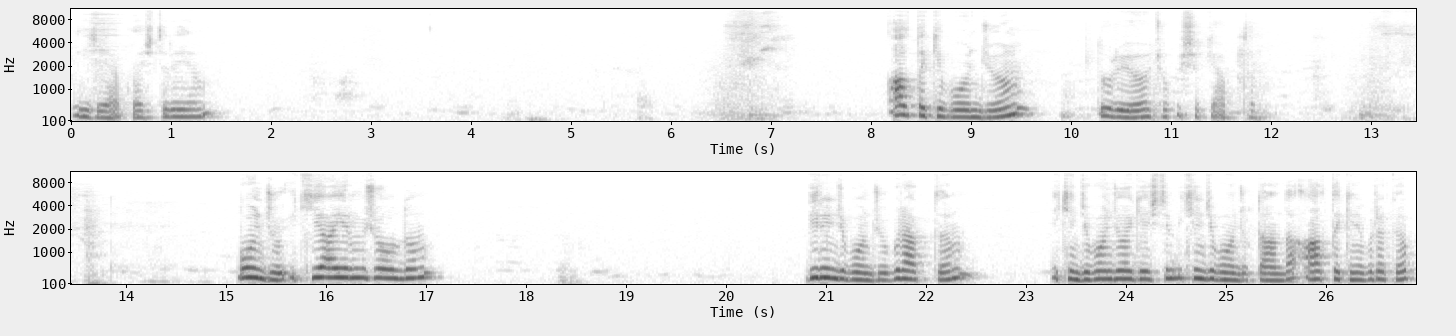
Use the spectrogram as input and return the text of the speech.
iyice yaklaştırayım. Alttaki boncuğum duruyor. Çok ışık yaptı. Boncuğu ikiye ayırmış oldum. Birinci boncuğu bıraktım. İkinci boncuğa geçtim. İkinci boncuktan da alttakini bırakıp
